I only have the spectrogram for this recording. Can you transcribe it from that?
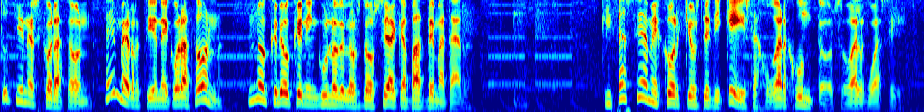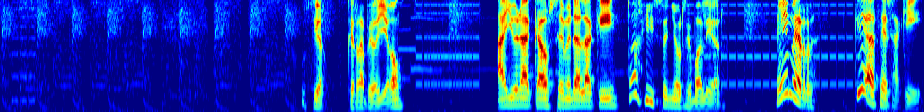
Tú tienes corazón, Emer tiene corazón. No creo que ninguno de los dos sea capaz de matar. Quizás sea mejor que os dediquéis a jugar juntos o algo así. Hostia, qué rápido ha llegado. Hay una caos emerald aquí. Ay, señor Sebaliar. Emer, ¿qué haces aquí?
